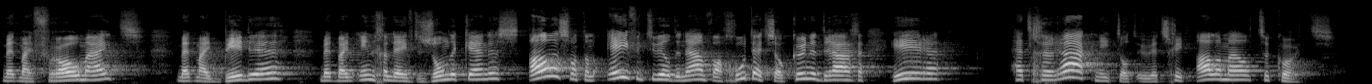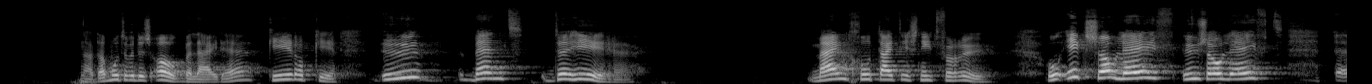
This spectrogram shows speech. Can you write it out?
met mijn vroomheid, met mijn bidden, met mijn ingeleefde zondekennis, alles wat dan eventueel de naam van goedheid zou kunnen dragen, heren, het geraakt niet tot u, het schiet allemaal tekort. Nou, dat moeten we dus ook beleiden, hè? keer op keer. U bent de Heere. Mijn goedheid is niet voor u. Hoe ik zo leef, u zo leeft, eh,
